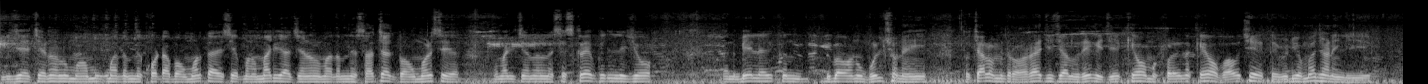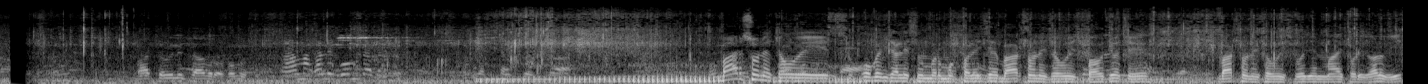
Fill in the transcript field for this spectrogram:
બીજા ચેનલોમાં અમુકમાં તમને ખોટા ભાવ મળતા હશે પણ અમારી આ ચેનલમાં તમને સાચા જ ભાવ મળશે. અમારી ચેનલને સબસ્ક્રાઈબ કરી લેજો અને બે લાઇકન દબાવવાનું ભૂલશો નહીં. તો ચાલો મિત્રો હરાજી ચાલુ થઈ ગઈ છે. કેવા મગફળીના કેવા ભાવ છે તે વિડીયોમાં જાણી લઈએ. બારસો ને છવ્વીસ, ઓગણચાલીસ નંબર મગફળી છે. બારસો ને છવ્વીસ ભાવજો છે. બારસો ને છવ્વીસ વજનમાં થોડી હળવી.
